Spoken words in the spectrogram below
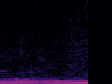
Imani.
